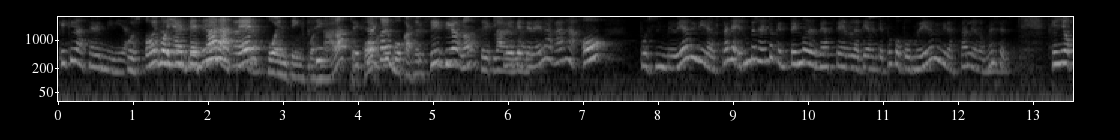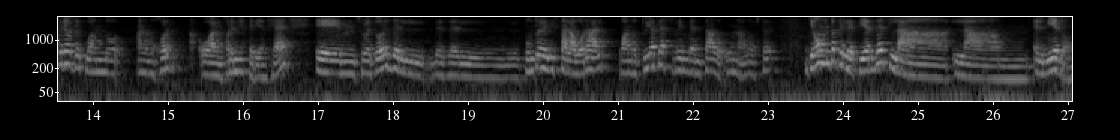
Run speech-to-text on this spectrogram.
¿qué quiero hacer en mi vida? Pues hoy voy a empezar a hacer gana. puenting. Pues Sí, nada, tú exacto. coges, buscas el sitio, ¿no? Sí, claro. Lo que te dé la gana. O, pues me voy a vivir a Australia. Es un pensamiento que tengo desde hace relativamente poco. Pues me voy a ir a vivir a Australia unos meses. Es que yo creo que cuando, a lo mejor, o a lo mejor en mi experiencia, ¿eh? Eh, sobre todo desde el, desde el punto de vista laboral, cuando tú ya te has reinventado una, dos, tres, llega un momento que le pierdes la, la, el miedo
